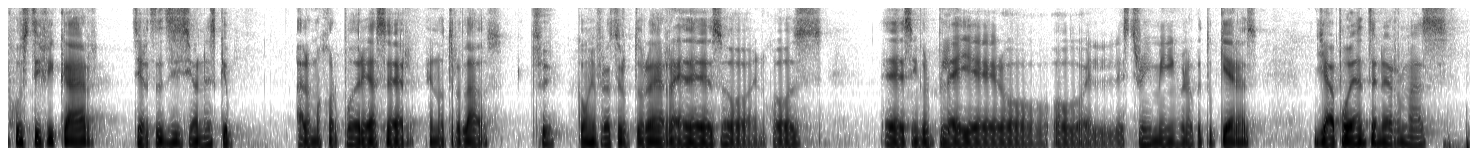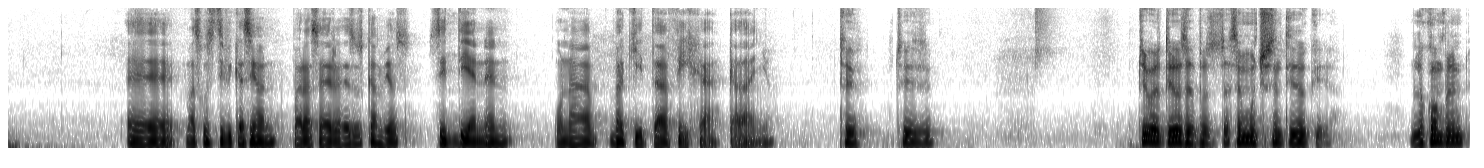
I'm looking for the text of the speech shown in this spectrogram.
justificar ciertas decisiones que a lo mejor podría hacer en otros lados. Sí. Como infraestructura de redes o en juegos eh, single player o, o el streaming o lo que tú quieras. Ya pueden tener más, eh, más justificación para hacer esos cambios si tienen una vaquita fija cada año. Sí, sí, sí. Sí, pero digo, o sea, pues hace mucho sentido que lo compren.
